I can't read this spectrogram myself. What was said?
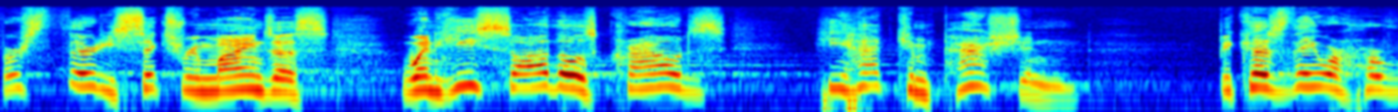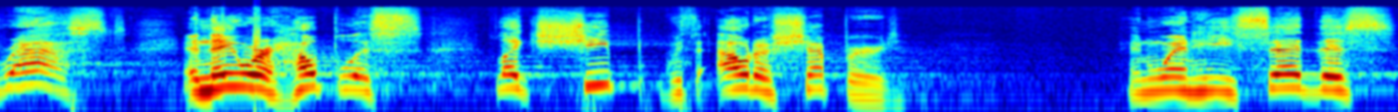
Verse 36 reminds us when he saw those crowds, he had compassion because they were harassed and they were helpless, like sheep without a shepherd. And when he said this,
